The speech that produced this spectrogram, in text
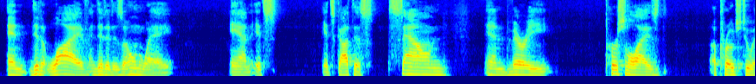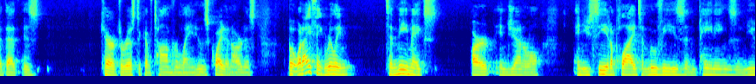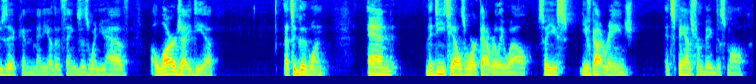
and did it live and did it his own way. And it's it's got this sound and very personalized approach to it that is characteristic of Tom Verlaine, who's quite an artist. But what I think really, to me, makes art in general and you see it applied to movies and paintings and music and many other things is when you have a large idea. That's a good one. And the details worked out really well. So you you've got range. It spans from big to small.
